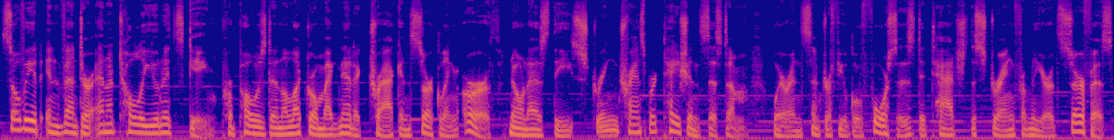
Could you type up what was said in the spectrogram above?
Soviet inventor Anatoly Yunitsky proposed an electromagnetic track encircling Earth known as the String Transportation System, wherein centrifugal forces detach the string from the Earth's surface,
